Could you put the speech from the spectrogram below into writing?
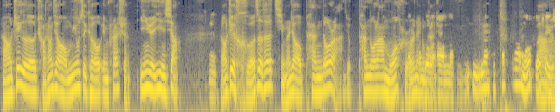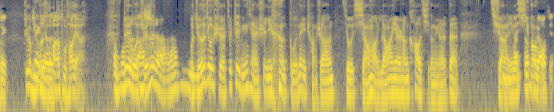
然后这个厂商叫 Musical Impression 音乐印象，嗯，然后这盒子它起名叫 Pandora，就潘多拉魔盒那种感觉。潘多拉魔盒这个这个这个名字充满了吐槽点。对我觉得是啊，我觉得就是，就这明显是一个 国内厂商就想往洋玩意儿上靠起的名儿，但选了一个西方了解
